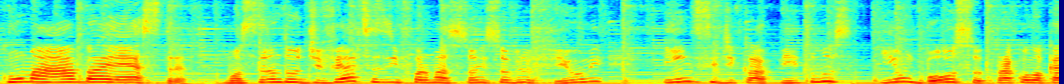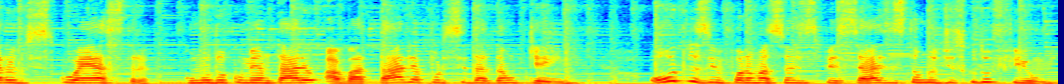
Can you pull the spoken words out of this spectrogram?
com uma aba extra, mostrando diversas informações sobre o filme, índice de capítulos e um bolso para colocar o disco extra, com o documentário A Batalha por Cidadão Kane. Outras informações especiais estão no disco do filme.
